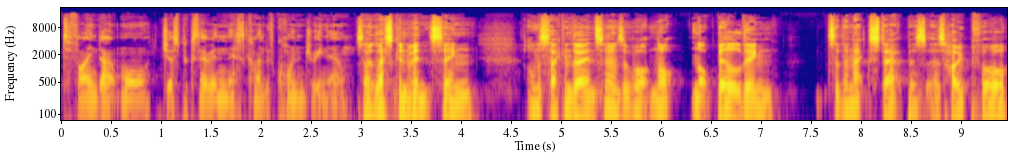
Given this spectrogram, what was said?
to find out more just because they're in this kind of quandary now. So less convincing on the second day in terms of what not not building to the next step as as hoped for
